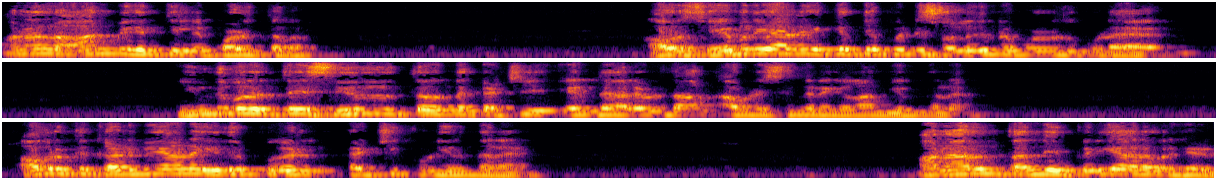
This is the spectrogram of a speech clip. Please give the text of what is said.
ஆனால் ஆன்மீகத்தில் பழுத்தவர். அவர் சேமரியாத இயக்கத்தை பற்றி சொல்லுகின்ற பொழுது கூட இந்து மதத்தை சீர்திருத்த வந்த கட்சி என்ற அளவில் தான் அவருடைய சிந்தனைகள் எல்லாம் இருந்தன. அவருக்கு கடுமையான எதிர்ப்புகள் கட்சிக்குள் இருந்தன. ஆனாலும் தந்தை பெரியார் அவர்கள்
